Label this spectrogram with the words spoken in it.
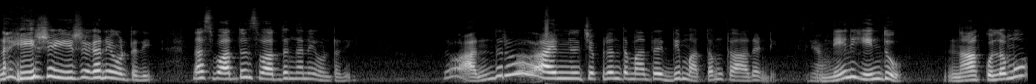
నా ఈర్ష ఈర్షగానే ఉంటుంది. నా స్వార్థం స్వార్థంగానే ఉంటుంది. సో అందరూ ఆయన చెప్పినంత మాత్రం ఇది మతం కాదండి. నేను హిందూ. నా కులము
